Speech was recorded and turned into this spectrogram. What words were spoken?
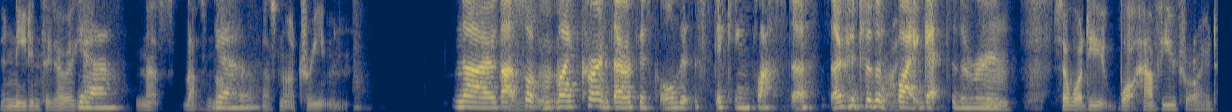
and needing to go again, Yeah, and that's that's not yeah. that's not a treatment. No, that's Mm. what my current therapist calls it the sticking plaster. So it doesn't Right. quite get to the root. Mm. So what do you what have you tried?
